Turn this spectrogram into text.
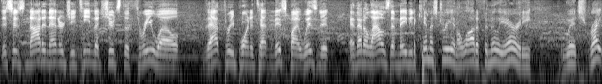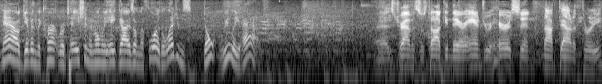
This is not an energy team that shoots the three well. That three point attempt missed by Wisnett, and that allows them maybe to chemistry and a lot of familiarity which right now, given the current rotation and only eight guys on the floor, the Legends don't really have. As Travis was talking there, Andrew Harrison knocked down a three.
